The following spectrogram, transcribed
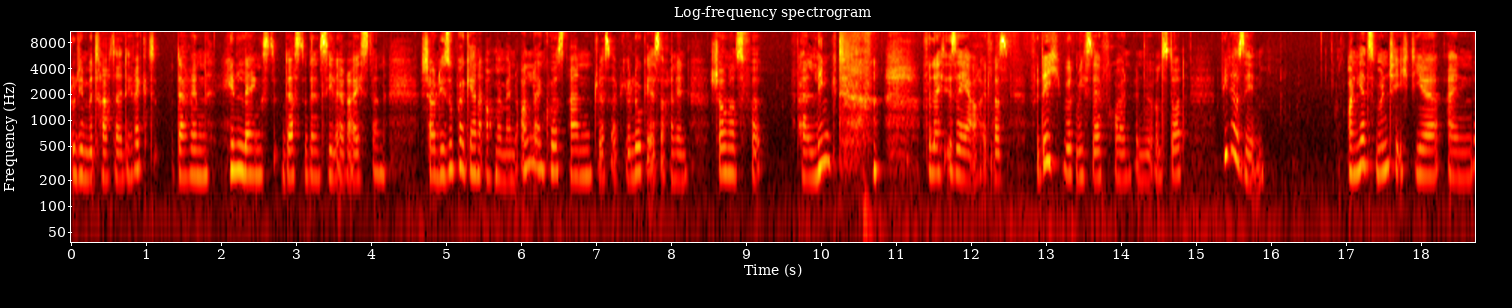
du den Betrachter direkt darin hinlenkst, dass du dein Ziel erreichst, dann schau dir super gerne auch mal meinen Online-Kurs an, Dress Up Your Look. Er ist auch in den Show Notes ver verlinkt. Vielleicht ist er ja auch etwas für dich. Würde mich sehr freuen, wenn wir uns dort wiedersehen. Und jetzt wünsche ich dir einen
